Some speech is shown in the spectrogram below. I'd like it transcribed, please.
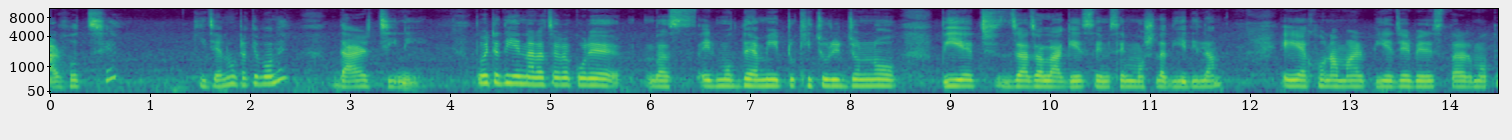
আর হচ্ছে, কি যেন ওটাকে বলে, দারচিনি। তো এটা দিয়ে নাড়াচাড়া করে বাসের মধ্যে আমি একটু খিচুড়ির জন্য পেঁয়াজ যা যা লাগে সেম সেম মশলা দিয়ে দিলাম। এই এখন আমার পেঁয়াজের বেরেস্তার মতো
